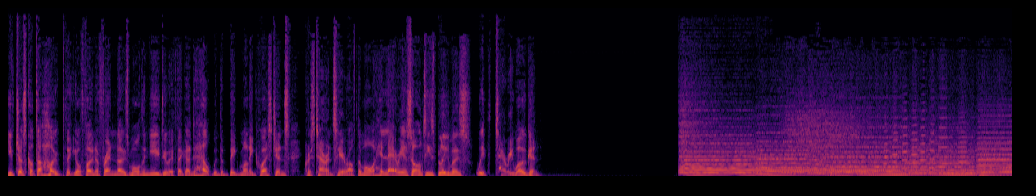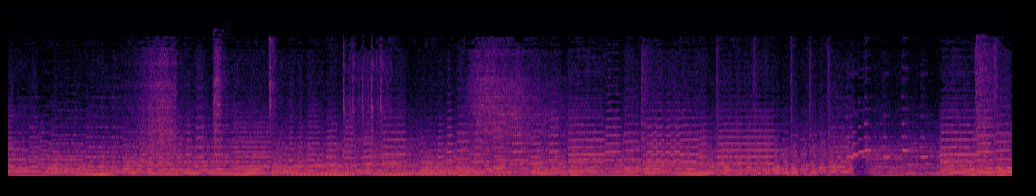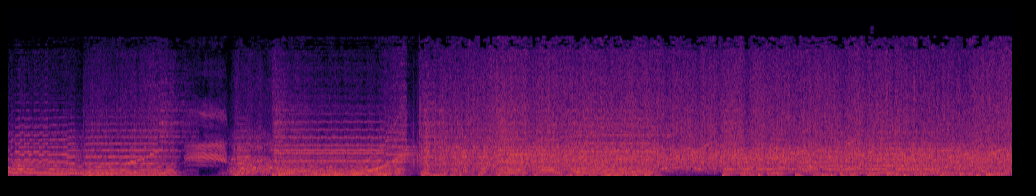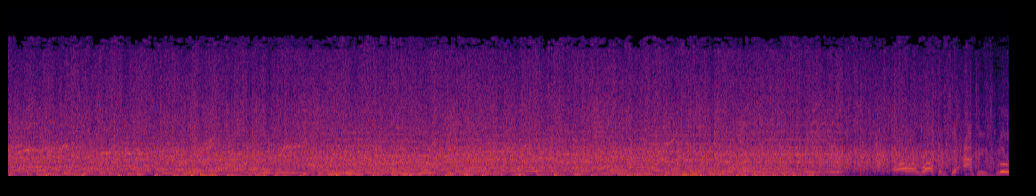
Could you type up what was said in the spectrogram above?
You've just got to hope that your phone a friend knows more than you do if they're going to help with the big money questions. Chris Tarrant's here after more hilarious Aunties Bloomers with Terry Wogan.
